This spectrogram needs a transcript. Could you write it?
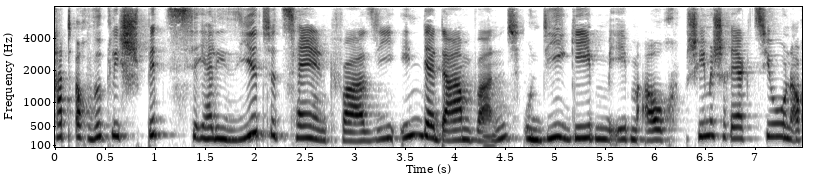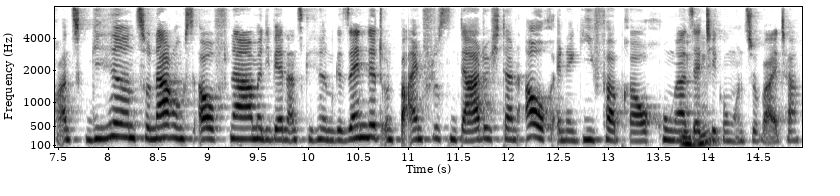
hat auch wirklich spezialisierte Zellen quasi in der Darmwand und die geben eben auch chemische Reaktionen auch ans Gehirn zur Nahrungsaufnahme, die werden ans Gehirn gesendet und beeinflussen dadurch dann auch Energieverbrauch, Hungersättigung mhm. und so weiter.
